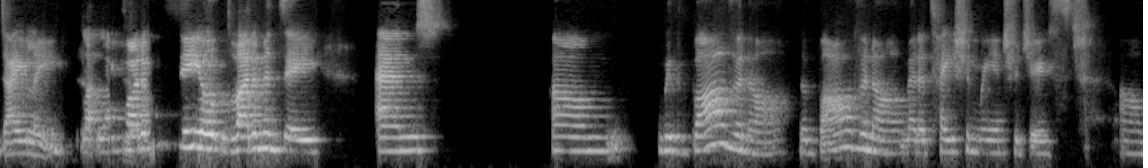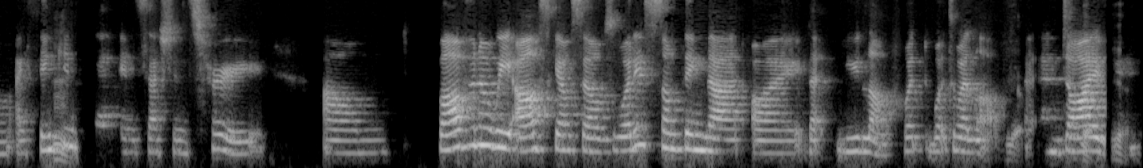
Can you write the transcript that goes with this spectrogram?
daily, like, like vitamin C or vitamin D. And um, with Bhavana, the Bhavana meditation we introduced, um, I think mm. in in session two, um, Bhavana, we ask ourselves, what is something that I that you love? What what do I love? Yeah. And dive yeah. in.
